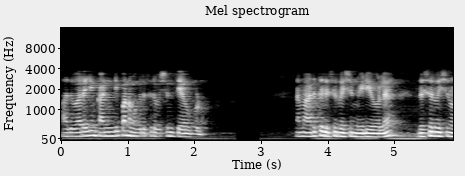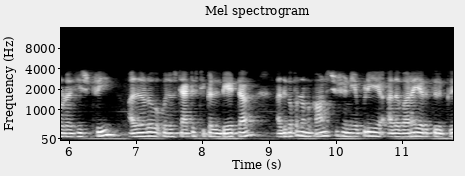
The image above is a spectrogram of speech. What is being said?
அது வரையும் கண்டிப்பாக நமக்கு ரிசர்வேஷன் தேவைப்படும். நம்ம அடுத்த ரிசர்வேஷன் வீடியோவில் ரிசர்வேஷனோட ஹிஸ்ட்ரி அதோட கொஞ்சம் ஸ்டாட்டிஸ்டிக்கல் டேட்டா அதுக்கப்புறம் நம்ம கான்ஸ்டியூஷன் எப்படி அதை வரையறுத்திருக்கு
